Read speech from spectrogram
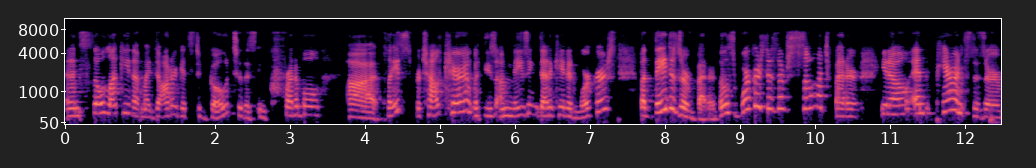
and I'm so lucky that my daughter gets to go to this incredible uh, place for childcare with these amazing dedicated workers, but they deserve better. Those workers deserve so much better, you know, and parents deserve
